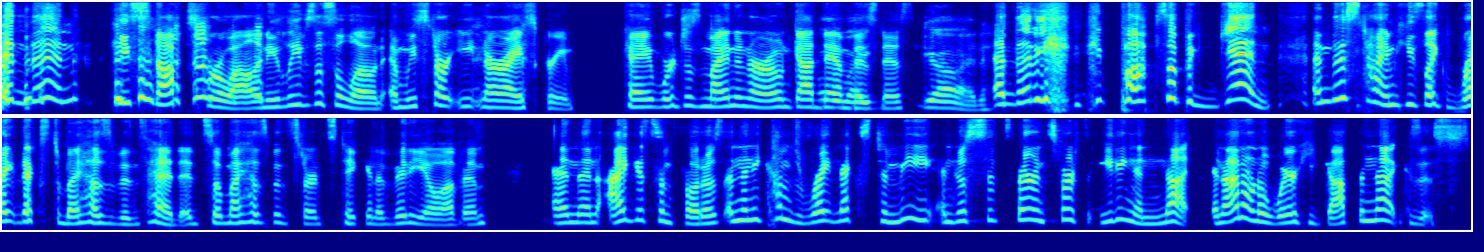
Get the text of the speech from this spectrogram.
and then he stops for a while and he leaves us alone and we start eating our ice cream. Okay, we're just minding our own oh goddamn my business. God. And then he, he pops up again. And this time he's like right next to my husband's head. And so my husband starts taking a video of him. And then I get some photos. And then he comes right next to me and just sits there and starts eating a nut. And I don't know where he got the nut because it s-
